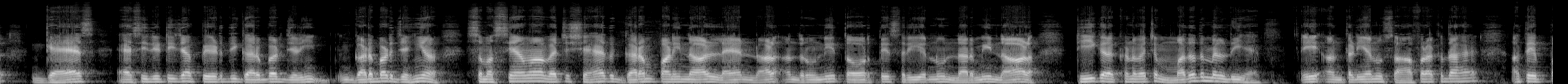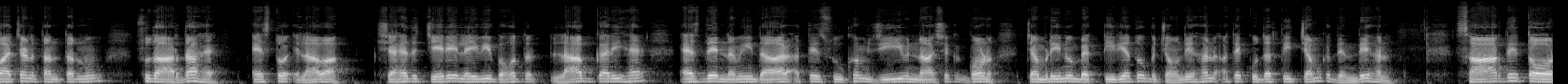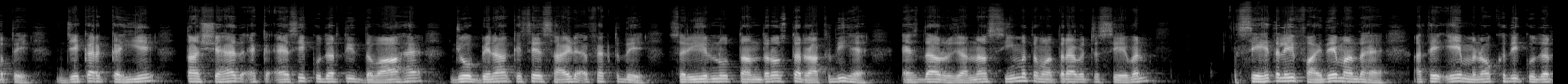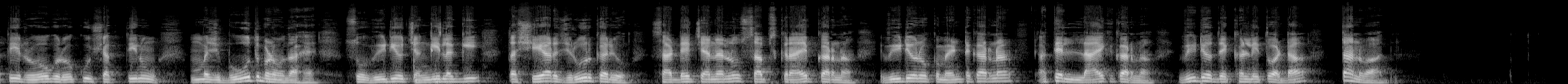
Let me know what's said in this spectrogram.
ਗੈਸ, ਐਸਿਡਿਟੀ ਜਾਂ ਪੇਟ ਦੀ ਗੜਬੜ ਜਿਹੜੀ ਗੜਬੜ ਜਿਹੀਆਂ ਸਮੱਸਿਆਵਾਂ ਵਿੱਚ ਸ਼ਹਿਦ ਗਰਮ ਪਾਣੀ ਨਾਲ ਲੈਣ ਨਾਲ ਅੰਦਰੂਨੀ ਤੌਰ ਤੇ ਸਰੀਰ ਨੂੰ ਨਰਮੀ ਨਾਲ ਠੀਕ ਰੱਖਣ ਵਿੱਚ ਮਦਦ ਮਿਲਦੀ ਹੈ। ਇਹ ਅੰਤੜੀਆਂ ਨੂੰ ਸਾਫ਼ ਰੱਖਦਾ ਹੈ ਅਤੇ ਪਾਚਨ ਤੰਤਰ ਨੂੰ ਸੁਧਾਰਦਾ ਹੈ। ਇਸ ਤੋਂ ਇਲਾਵਾ ਸ਼ਹਿਦ ਚਿਹਰੇ ਲਈ ਵੀ ਬਹੁਤ ਲਾਭਕਾਰੀ ਹੈ। ਇਸ ਦੇ ਨਮੀਦਾਰ ਅਤੇ ਸੂਖਮ ਜੀਵ ਨਾਸ਼ਕ ਗੁਣ ਚਮੜੀ ਨੂੰ ਬੈਕਟੀਰੀਆ ਤੋਂ ਬਚਾਉਂਦੇ ਹਨ ਅਤੇ ਕੁਦਰਤੀ ਚਮਕ ਦਿੰਦੇ ਹਨ। ਸਾਰ ਦੇ ਤੌਰ ਤੇ ਜੇਕਰ ਕਹੀਏ ਤਾਂ ਸ਼ਹਿਦ ਇੱਕ ਐਸੀ ਕੁਦਰਤੀ ਦਵਾ ਹੈ ਜੋ ਬਿਨਾਂ ਕਿਸੇ ਸਾਈਡ ਇਫੈਕਟ ਦੇ ਸਰੀਰ ਨੂੰ ਤੰਦਰੁਸਤ ਰੱਖਦੀ ਹੈ। ਇਸ ਦਾ ਰੋਜ਼ਾਨਾ ਸੀਮਤ ਮਾਤਰਾ ਵਿੱਚ ਸੇਵਨ ਸਿਹਤ ਲਈ ਫਾਇਦੇਮੰਦ ਹੈ ਅਤੇ ਇਹ ਮਨੁੱਖ ਦੀ ਕੁਦਰਤੀ ਰੋਗ ਰੋਕੂ ਸ਼ਕਤੀ ਨੂੰ ਮਜ਼ਬੂਤ ਬਣਾਉਂਦਾ ਹੈ। ਸੋ ਵੀਡੀਓ ਚੰਗੀ ਲੱਗੀ ਤਾਂ ਸ਼ੇਅਰ ਜ਼ਰੂਰ ਕਰਿਓ। ਸਾਡੇ ਚੈਨਲ ਨੂੰ ਸਬਸਕ੍ਰਾਈਬ ਕਰਨਾ, ਵੀਡੀਓ ਨੂੰ ਕਮੈਂਟ ਕਰਨਾ ਅਤੇ ਲਾਈਕ ਕਰਨਾ। ਵੀਡੀਓ ਦੇਖਣ ਲਈ ਤੁਹਾਡਾ ਧੰਨਵਾਦ।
